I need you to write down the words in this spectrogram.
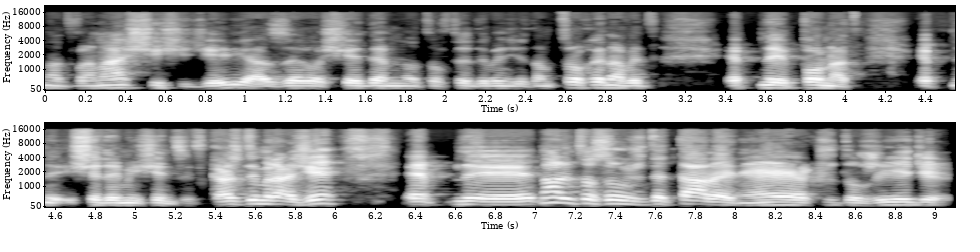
na 12 siedzieli, a 0,7 no to wtedy będzie tam trochę nawet ponad 7 miesięcy. W każdym razie, no ale to są już detale, nie? Jak już dożyjecie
